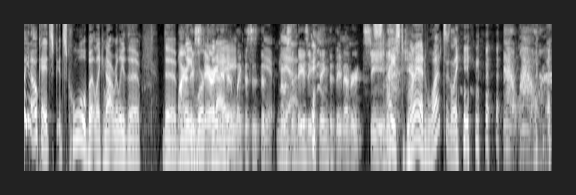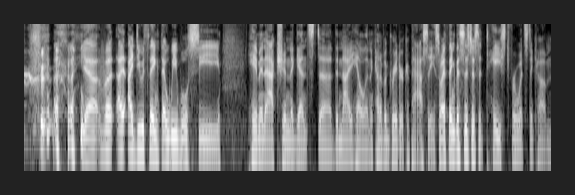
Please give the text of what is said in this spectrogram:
oh, you know, okay, it's it's cool, but like not really the the Why blade work that I him like this is the yeah, most yeah. amazing thing that they've ever seen. Sliced yeah. bread, what? Like Yeah, wow. yeah, but I I do think that we will see him in action against uh, the Nihil in a kind of a greater capacity. So I think this is just a taste for what's to come.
